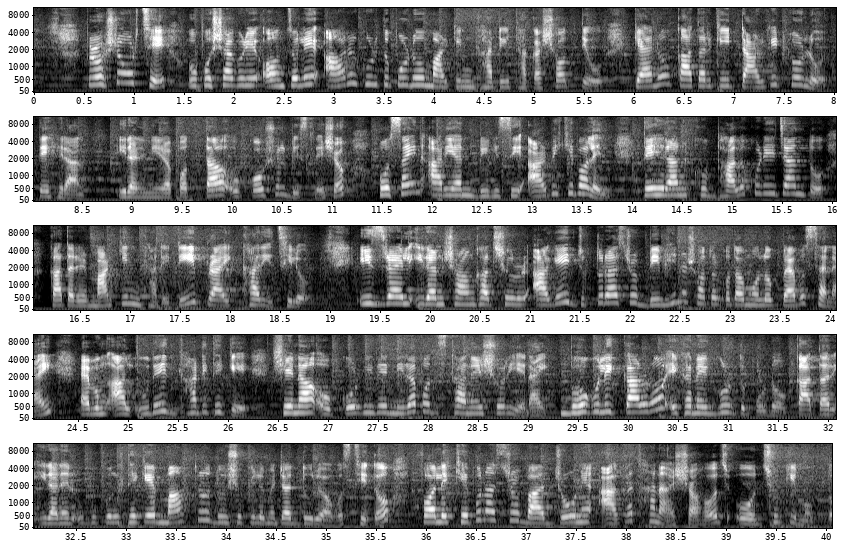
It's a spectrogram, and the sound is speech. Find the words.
প্রশ্ন উঠছে, উপসাগরীয় অঞ্চলে আরও গুরুত্বপূর্ণ মার্কিন ঘাঁটি থাকা সত্ত্বেও কেন কাতারকে টার্গেট করল তেহরান? ইরানি নিরাপত্তা ও কৌশল বিশ্লেষক হোসাইন আরিয়ান বিবিসি আরবিকে বলেন, তেহরান খুব ভালো করেই জানত কাতারের মার্কিন ঘাঁটিটি প্রায় খালি ছিল। ইসরায়েল ইরান সংঘাত শুরুর আগে যুক্তরাষ্ট্র বিভিন্ন সতর্কতামূলক ব্যবস্থা নেয় এবং আল উদেদ ঘাঁটি থেকে সেনা ও কর্মীদের নিরাপদ স্থানে সরিয়ে নেয়। ভৌগোলিক কারণও এখানে গুরুত্বপূর্ণ। কাতার ইরানের উপকূল থেকে মাত্র দুশো কিলোমিটার দূরে অবস্থিত, ফলে ক্ষেপণাস্ত্র বা ড্রোনে আঘাত হানা সহজ ও ঝুঁকিমুক্ত।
